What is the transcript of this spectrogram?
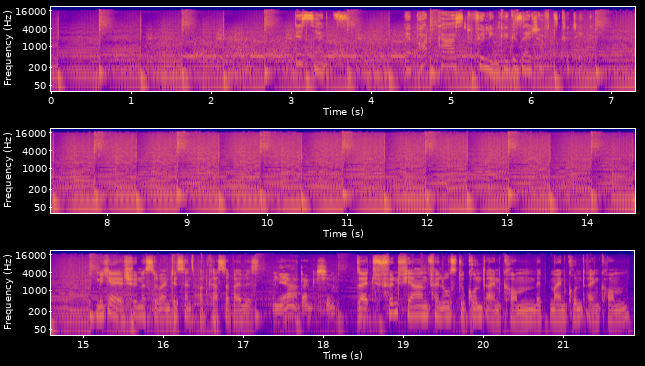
Dissens, der Podcast für linke Gesellschaftskritik. Michael, schön, dass du beim Dissens Podcast dabei bist. Ja, danke schön. Seit fünf Jahren verlost du Grundeinkommen mit Mein Grundeinkommen.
